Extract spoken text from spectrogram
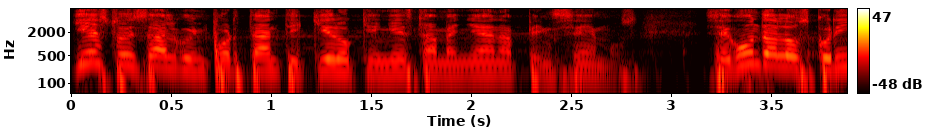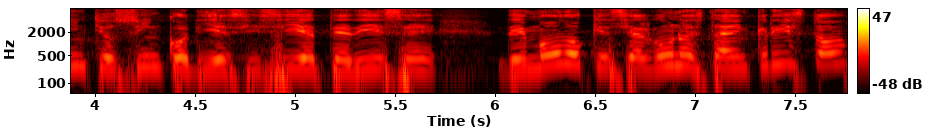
Y esto es algo importante y quiero que en esta mañana pensemos. Segunda a los Corintios 5, 17 dice, de modo que si alguno está en Cristo,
